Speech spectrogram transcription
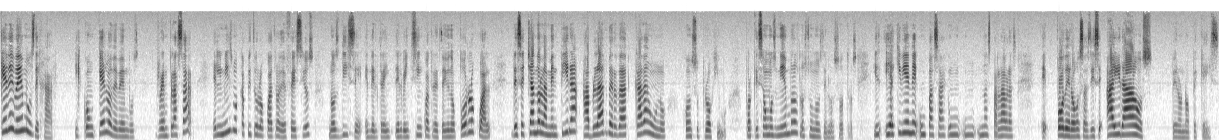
¿Qué debemos dejar y con qué lo debemos reemplazar? El mismo capítulo 4 de Efesios nos dice en el del 25 al 31, por lo cual, desechando la mentira, hablad verdad cada uno con su prójimo, porque somos miembros los unos de los otros. Y, aquí viene un pasaje, unas palabras eh, poderosas. Dice, airaos, pero no pequéis,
